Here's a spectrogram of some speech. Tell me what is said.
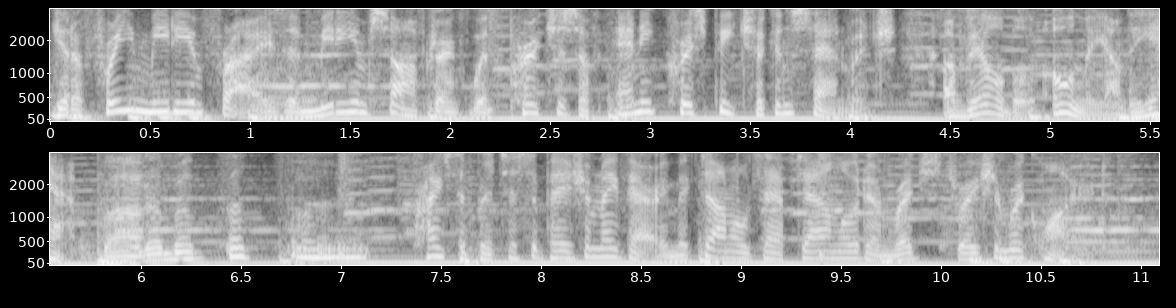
Get a free medium fries and medium soft drink with purchase of any crispy chicken sandwich. Available only on the app. Ba-da-ba-ba-ba. Price and participation may vary. McDonald's app download and registration required.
